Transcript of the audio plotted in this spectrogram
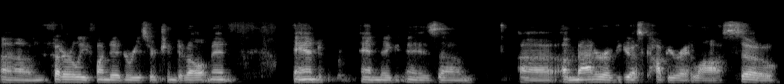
Um, federally funded research and development, and and is um, uh, a matter of U.S. copyright law. So,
